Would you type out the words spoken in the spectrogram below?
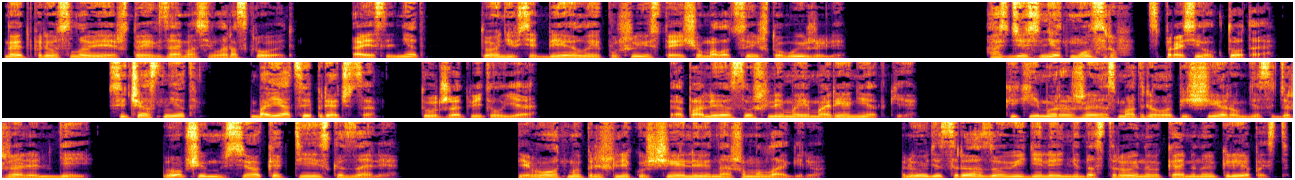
Но это при условии, что их замысел раскроют. А если нет, то они все белые, пушистые, еще молодцы, что выжили. «А здесь нет монстров?» — спросил кто-то. «Сейчас нет. Боятся и прячутся», — тут же ответил я. А по лесу шли мои марионетки. Кикимора же осматривала пещеру, где содержали людей. В общем, все, как те и сказали. И вот мы пришли к ущелью и нашему лагерю. Люди сразу увидели недостроенную каменную крепость.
